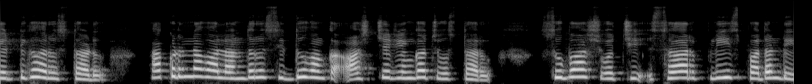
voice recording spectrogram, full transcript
గట్టిగా అరుస్తాడు. అక్కడున్న వాళ్ళందరూ సిద్ధు వంక ఆశ్చర్యంగా చూస్తారు. సుభాష్ వచ్చి సార్ ప్లీజ్ పదండి.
